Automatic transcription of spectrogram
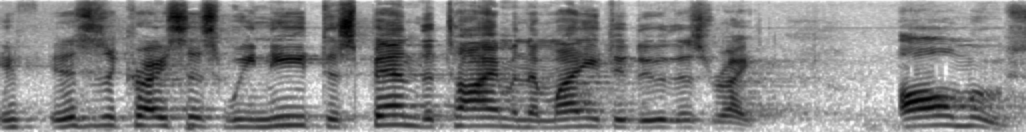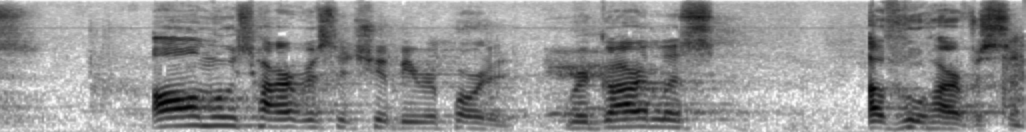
if this is a crisis, we need to spend the time and the money to do this right. All moose, all moose harvested should be reported, regardless of who harvests them.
